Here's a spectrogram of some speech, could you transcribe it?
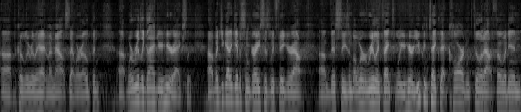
uh, because we really hadn't announced that we're open, uh, we're really glad you're here actually. Uh, but you got to give us some grace as we figure out um, this season. But we're really thankful you're here. You can take that card and fill it out, throw it in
